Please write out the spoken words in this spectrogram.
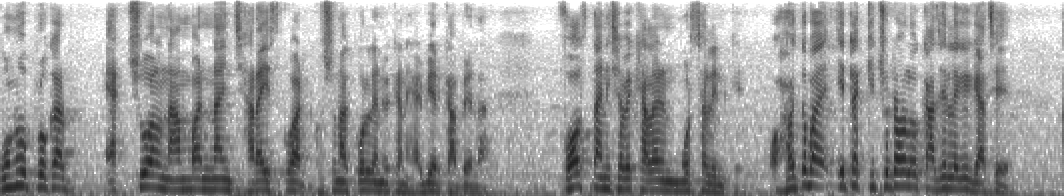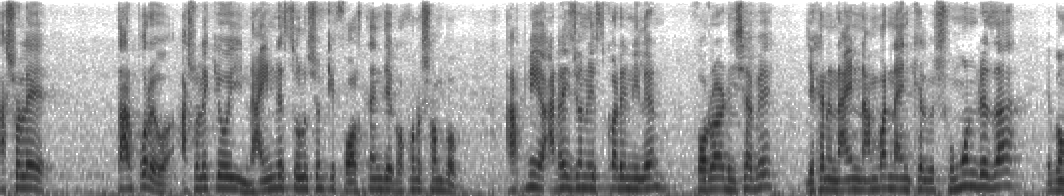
কোনো প্রকার অ্যাকচুয়াল নাম্বার নাইন ছাড়াই স্কোয়াড ঘোষণা করলেন ওইখানে হ্যাবিয়ার কাবরেলা ফলস নাইন হিসাবে খেলালেন মোরসালিনকে। হয়তোবা এটা কিছুটা হলেও কাজে লেগে গেছে। আসলে তারপরেও আসলে কি ওই নাইনের সলিউশন কি ফলস নাইন দিয়ে কখনো সম্ভব? আপনি আঠাইশ জনের স্কোয়াডে নিলেন ফরওয়ার্ড হিসাবে, যেখানে নাইন নাম্বার নাইন খেলবে সুমন রেজা এবং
